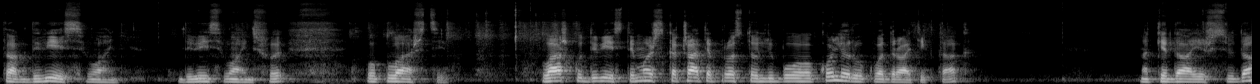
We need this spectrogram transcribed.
Так, дивись, Вань. Дивись, Вань, що по плашці. Плашку дивись, ти можеш скачати просто любого кольору квадратик, так? Накидаєш сюди,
